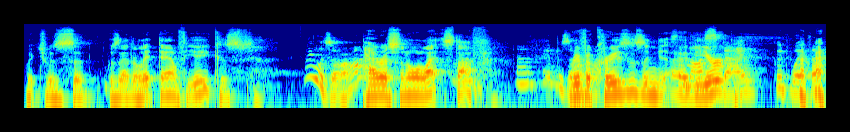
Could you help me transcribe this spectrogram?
which was uh, was that a letdown for you because It was alright. Paris and all that stuff, Oh, it was river alright. cruises and It's a over nice Europe. day. Good weather.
